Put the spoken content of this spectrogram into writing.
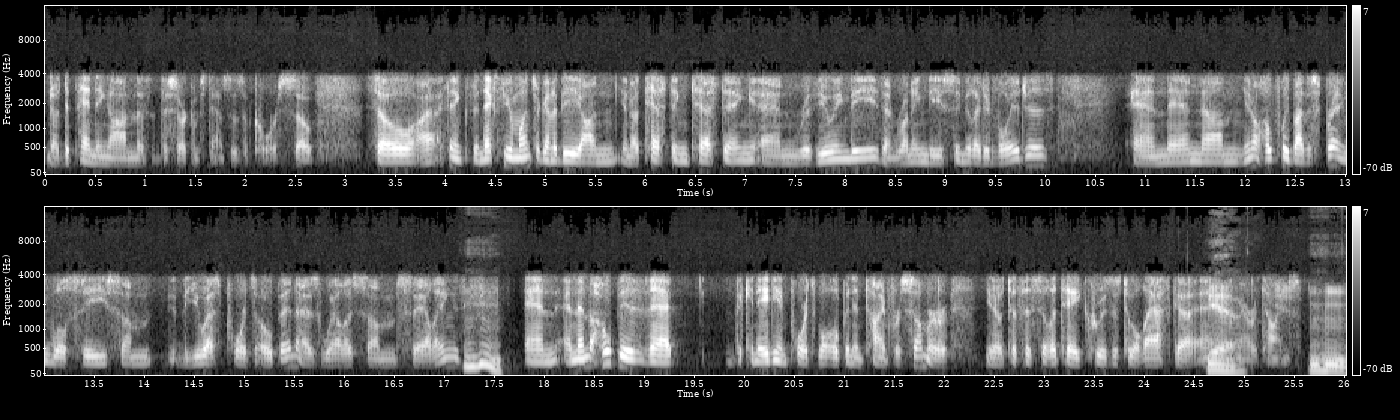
you know, depending on the, the circumstances, of course. So. So I think the next few months are going to be on you know testing, testing, and reviewing these and running these simulated voyages, and then um, you know hopefully by the spring we'll see some the U.S. ports open as well as some sailings, Mm-hmm. and and then the hope is that the Canadian ports will open in time for summer, you know, to facilitate cruises to Alaska and Yeah. the Maritimes. Mm-hmm.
